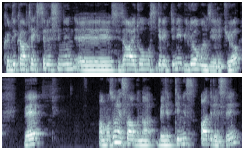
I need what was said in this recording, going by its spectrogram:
kredi kartı ekstresinin e, size ait olması gerektiğini biliyor olmanız gerekiyor. Ve Amazon hesabına belirttiğiniz adresi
